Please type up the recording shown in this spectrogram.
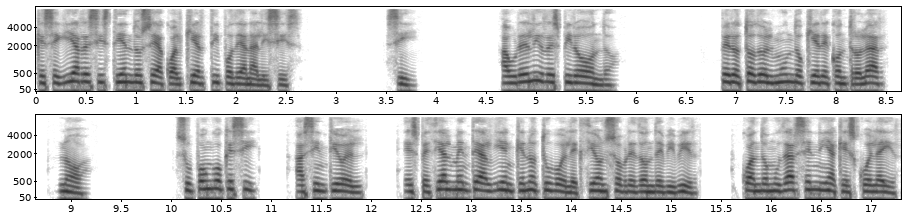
que seguía resistiéndose a cualquier tipo de análisis. Sí. Aureli respiró hondo. Pero todo el mundo quiere controlar, ¿no? Supongo que sí, asintió él, especialmente alguien que no tuvo elección sobre dónde vivir, cuándo mudarse ni a qué escuela ir.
